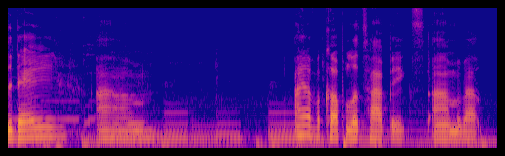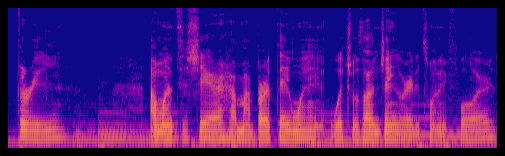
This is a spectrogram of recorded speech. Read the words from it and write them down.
Today, um, I have a couple of topics, um, about three. I wanted to share how my birthday went, which was on January the 24th.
